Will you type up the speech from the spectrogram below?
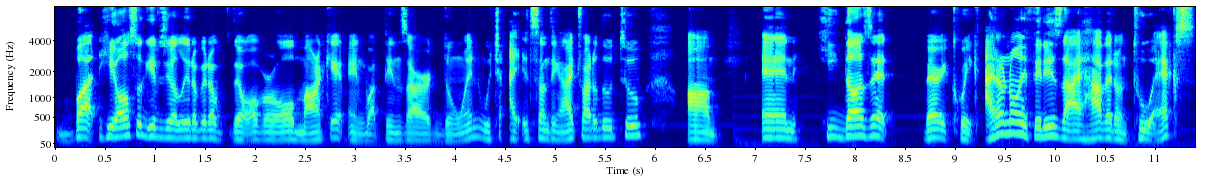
but he also gives you a little bit of the overall market and what things are doing, which I, it's something I try to do too. Um, and he does it very quick. I don't know if it is that I have it on 2x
